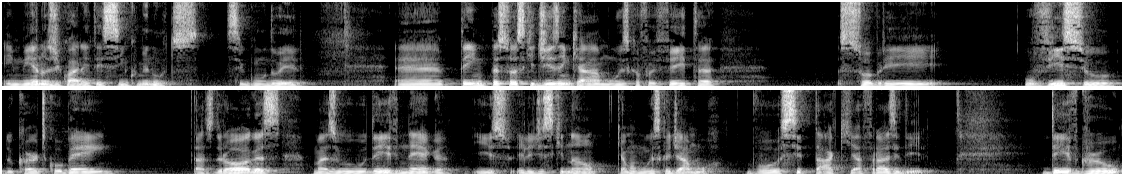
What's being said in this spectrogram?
em menos de 45 minutos, segundo ele. É, tem pessoas que dizem que a música foi feita sobre o vício do Kurt Cobain das drogas, mas o Dave nega isso, ele diz que não, que é uma música de amor. Vou citar aqui a frase dele. Dave Grohl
